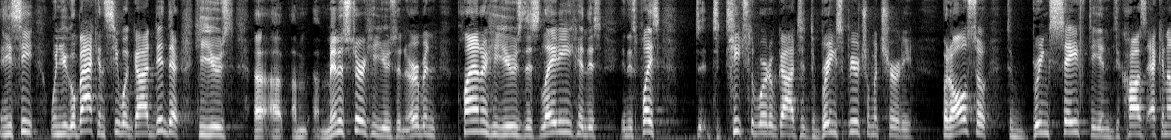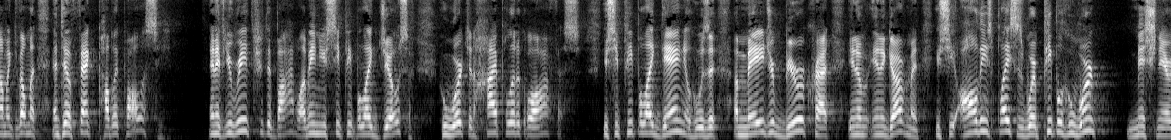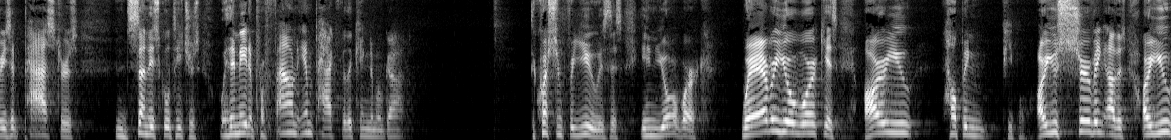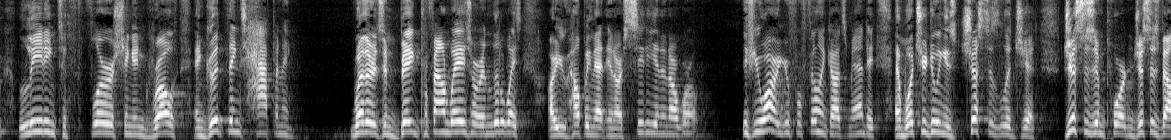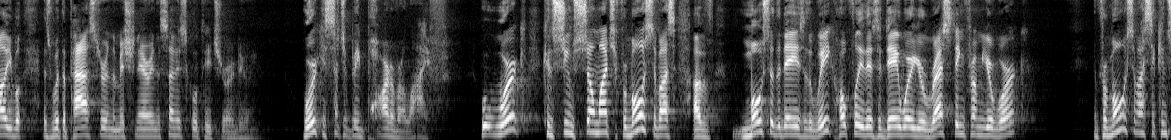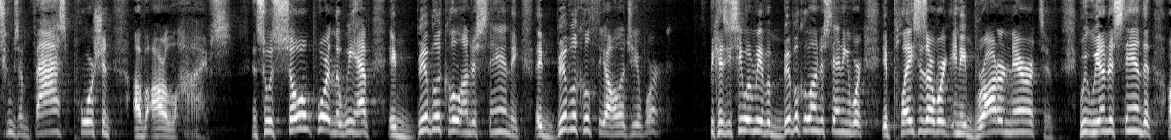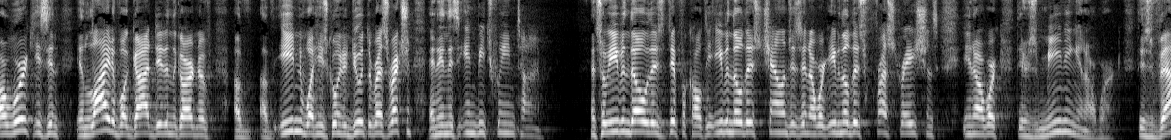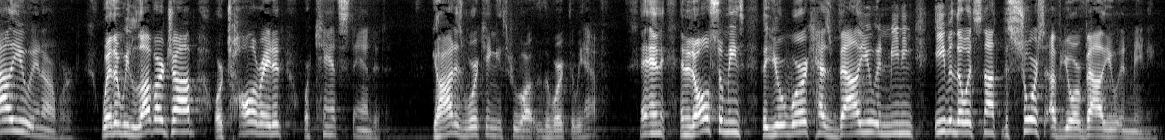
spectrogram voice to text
And you see, when you go back and see what God did there, He used a, a, a minister, He used an urban planner, He used this lady in this, in this place to, to teach the Word of God, to, to bring spiritual maturity but also to bring safety and to cause economic development and to affect public policy. And if you read through the Bible, I mean, you see people like Joseph, who worked in high political office You see people like Daniel, who was a, a major bureaucrat in a, in a government. You see all these places where people who weren't missionaries and pastors and Sunday school teachers, where they made a profound impact for the kingdom of God. The question for you is this in your work, wherever your work is, are you helping people? Are you serving others? Are you leading to flourishing and growth and good things happening? Whether it's in big, profound ways or in little ways, are you helping that in our city and in our world? If you are, you're fulfilling God's mandate. And what you're doing is just as legit, just as important, just as valuable as what the pastor and the missionary and the Sunday school teacher are doing. Work is such a big part of our life. Work consumes so much for most of us of most of the days of the week. Hopefully, there's a day where you're resting from your work. And for most of us, it consumes a vast portion of our lives. And so it's so important that we have a biblical understanding, a biblical theology of work. Because you see, when we have a biblical understanding of work, it places our work in a broader narrative. We, we understand that our work is in, in light of what God did in the Garden of, of, of Eden, what He's going to do at the resurrection, and in this in between time. And so, even though there's difficulty, even though there's challenges in our work, even though there's frustrations in our work, there's meaning in our work, there's value in our work. Whether we love our job or tolerate it or can't stand it, God is working through our, the work that we have. And, and it also means that your work has value and meaning, even though it's not the source of your value and meaning.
